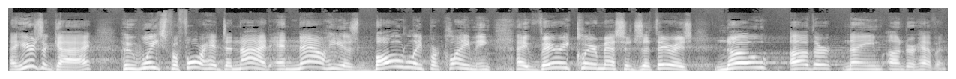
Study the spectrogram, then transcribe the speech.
Now, here's a guy who weeks before had denied, and now he is boldly proclaiming a very clear message that there is no other name under heaven.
